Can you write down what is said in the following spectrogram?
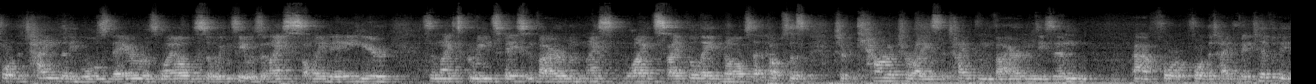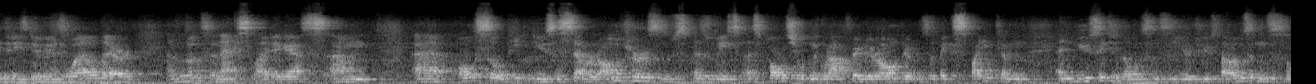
for the time that he was there as well. So we can see it was a nice sunny day here. It's a nice green space environment, nice wide cycle lane and all. So that helps us sort of characterise the type of environment he's in uh, for, for the type of activity that he's doing as well there. And we look to the next slide, I guess. Um, uh, also, people use accelerometers, as, as, we, as Paul showed in the graph earlier on. There was a big spike in, in usage of those since the year 2000. So,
